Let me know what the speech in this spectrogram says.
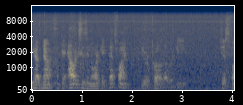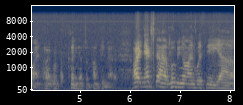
You have not. Okay, Alex is in Orchid. That's fine. You're a pro, that would be just fine. All right, we're cleaning up some pumpkin matter. All right, next, uh, moving on with the, um,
